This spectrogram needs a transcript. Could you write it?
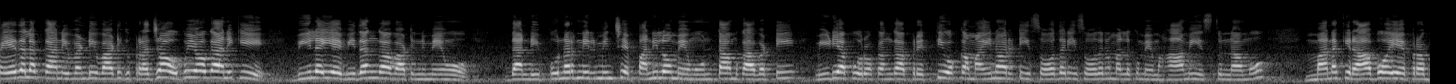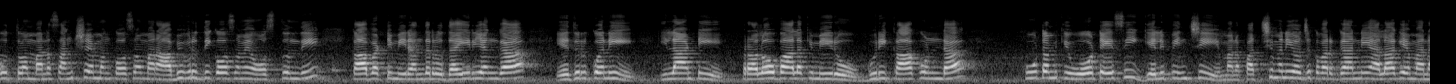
పేదలకు కానివ్వండి వాటికి ప్రజా ఉపయోగానికి వీలయ్యే విధంగా వాటిని మేము దాన్ని పునర్నిర్మించే పనిలో మేము ఉంటాము కాబట్టి మీడియా పూర్వకంగా ప్రతి ఒక్క మైనారిటీ సోదరి సోదరులకు మేము హామీ ఇస్తున్నాము. మనకి రాబోయే ప్రభుత్వం మన సంక్షేమం కోసం మన అభివృద్ధి కోసమే వస్తుంది. కాబట్టి మీరందరూ ధైర్యంగా ఎదుర్కొని ఇలాంటి ప్రలోభాలకి మీరు గురి కాకుండా కూటమికి ఓటేసి గెలిపించి మన పశ్చిమ నియోజకవర్గాన్ని అలాగే మన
